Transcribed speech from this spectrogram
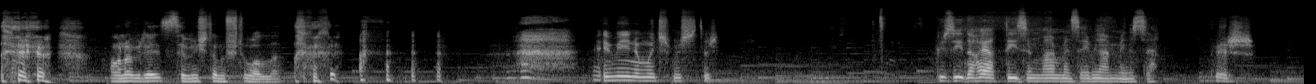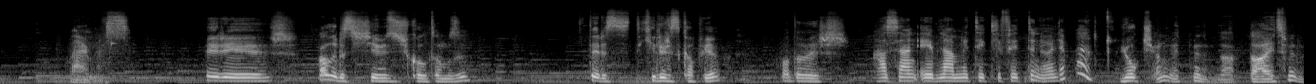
Ona bile sevinçten uçtu vallahi. Eminim uçmuştur. Güzide hayatta izin vermez evlenmenize. Verir. Vermez. Verir. Alırız çiçeğimizi, çikolatamızı. Gideriz, dikiliriz kapıya. O da verir. Ha sen evlenme teklif ettin öyle mi? Yok canım etmedim daha. Daha etmedim.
